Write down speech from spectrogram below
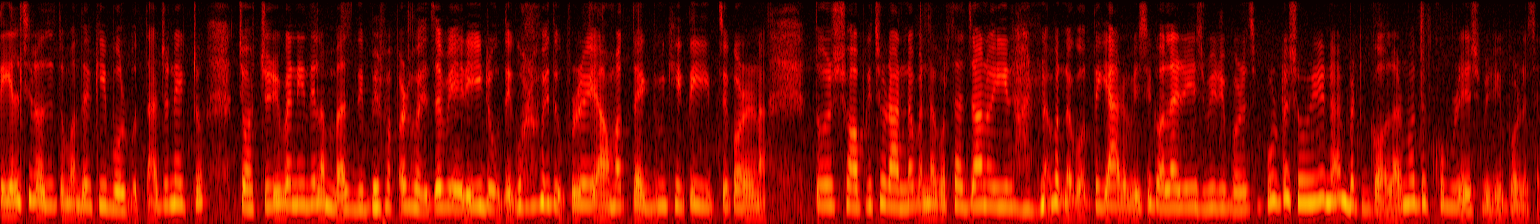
তেল ছিল যে তোমাদের কি বলব, তার জন্য একটু চচ্চড়ি বানিয়ে দিলাম বাস দিব্যের ব্যাপার হয়ে যাবে এর এই রোদে গরমে দুপুরে আমার তো একদম খেতেই ইচ্ছে করে না। তো সব কিছু রান্না বান্না করতে, আর জানো এই রান্নাবান্না করতে গিয়ে আরও বেশি গলায় রেশ বেরিয়ে পড়েছে। পুরোটা শরীরে নয় বাট গলার মধ্যে খুব রেশ বেরিয়ে পড়েছে।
